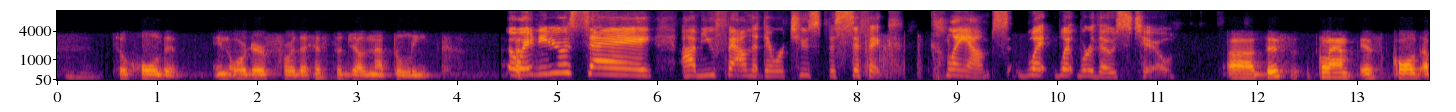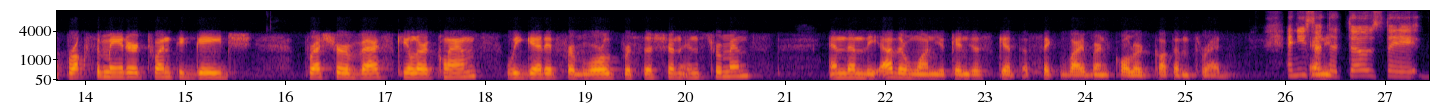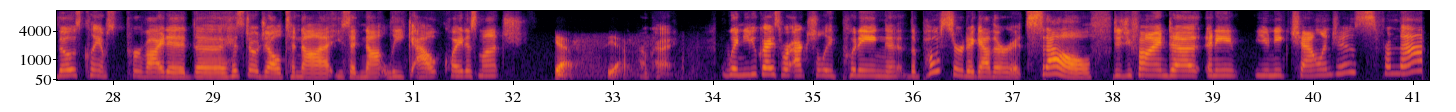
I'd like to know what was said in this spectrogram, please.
mm-hmm. to hold it in order for the histogel not to leak. So when you say um, you found that there were two specific clamps, what what were those two? Uh, this clamp is called approximator 20 gauge pressure vascular clamps we get it from World Precision Instruments. And then the other one, you can just get a thick, vibrant colored cotton thread. And you said and that those they those clamps provided the histogel to not you said not leak out quite as much. Yes, yes. Okay. When you guys were actually putting the poster together itself, did you find uh, any unique challenges from that?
